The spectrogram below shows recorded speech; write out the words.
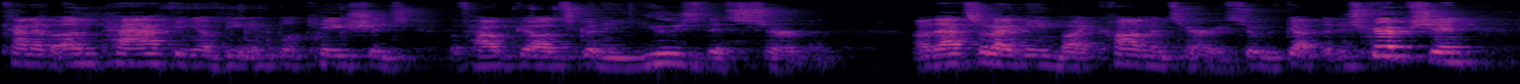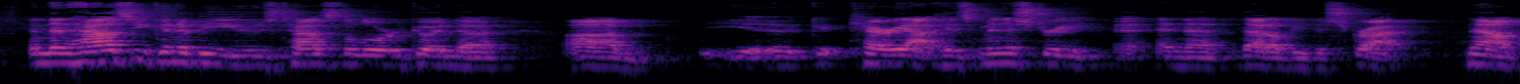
kind of unpacking of the implications of how God's going to use this servant. Uh, that's what I mean by commentary. So we've got the description, and then how's he going to be used? How's the Lord going to um, carry out his ministry? And that, that'll be described. Now,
